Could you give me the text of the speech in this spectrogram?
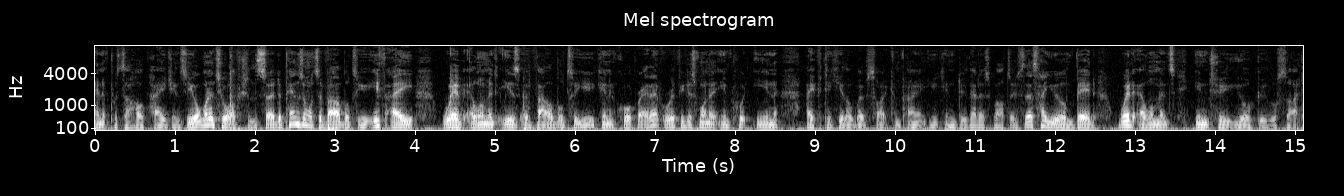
and it puts the whole page in. So you've got one or two options. So it depends on what's available to you. If a web element is available to you, you can incorporate that. Or if you just want to input in a particular website component, you can do that as well too. So that's how you embed web elements into your Google site.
